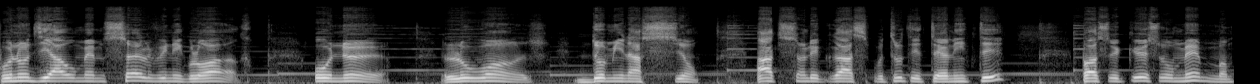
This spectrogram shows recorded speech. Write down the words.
pour nous dire à nous-mêmes seul venir gloire, honneur, louange, domination, action de grâce pour toute éternité, parce que c'est même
